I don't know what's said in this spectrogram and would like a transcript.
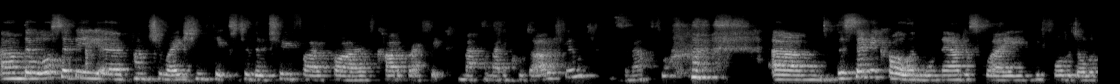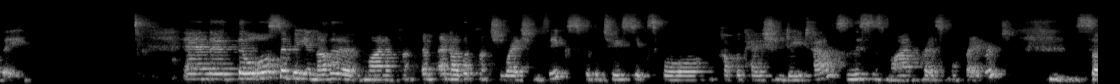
Um, there will also be a punctuation fix to the 255 cartographic mathematical data field. It's a mouthful. um, the semicolon will now display before the dollar $B. And there, there, will also be another minor, um, another punctuation fix for the 264 publication details, and this is my personal favourite. Hmm. So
